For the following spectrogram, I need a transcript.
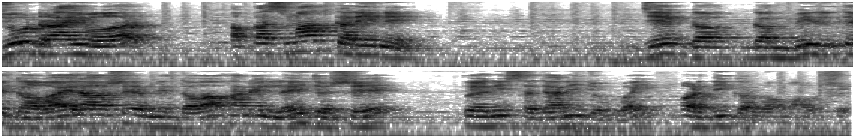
જો ડ્રાઈવર અકસ્માત કરીને જે ગંભીર રીતે ઘવાયેલા હશે, એમને દવાખાને લઈ જશે, તો એની સજાની જોગવાઈ અડધી કરવામાં આવશે.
